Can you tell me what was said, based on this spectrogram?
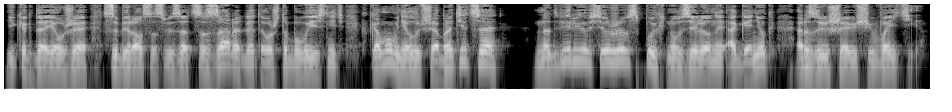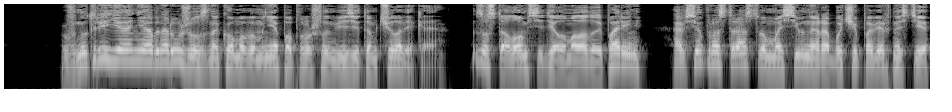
и когда я уже собирался связаться с Зарой для того, чтобы выяснить, к кому мне лучше обратиться, над дверью все же вспыхнул зеленый огонек, разрешающий войти. Внутри я не обнаружил знакомого мне по прошлым визитам человека. За столом сидел молодой парень, а все пространство массивной рабочей поверхности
